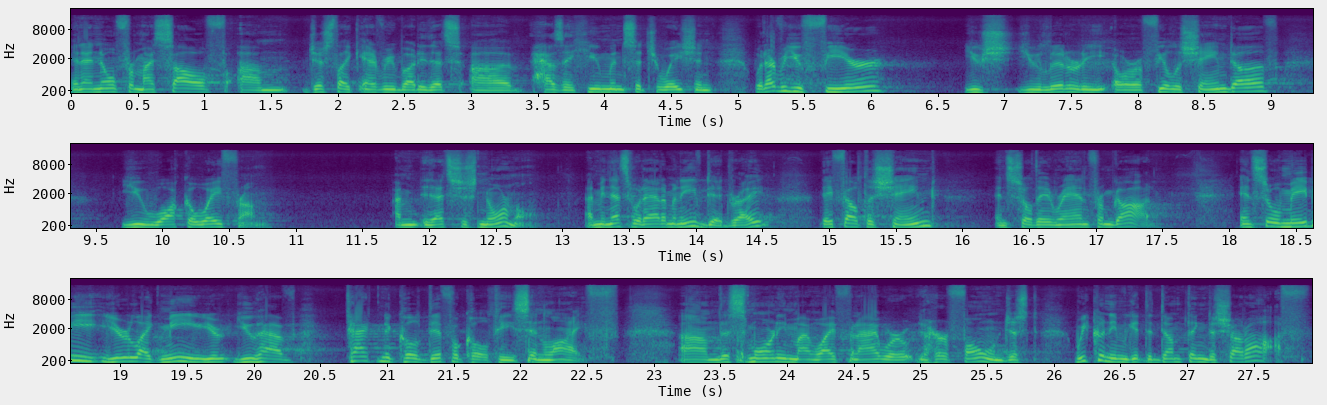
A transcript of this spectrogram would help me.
And I know for myself, um, just like everybody that uh, has a human situation, whatever you fear, you, sh- you literally or feel ashamed of, you walk away from. I mean, that's just normal. I mean, that's what Adam and Eve did, right? They felt ashamed, and so they ran from God. And so maybe you're like me, you're, you have technical difficulties in life. Um, this morning, my wife and I were, her phone just, we couldn't even get the dumb thing to shut off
